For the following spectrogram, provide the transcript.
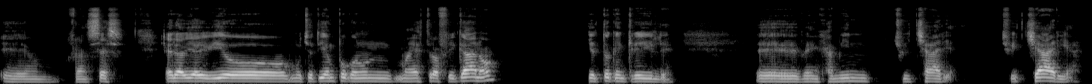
eh, un francés. Él había vivido mucho tiempo con un maestro africano y él toca increíble. Benjamin Chuicharia. Chuicharia.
